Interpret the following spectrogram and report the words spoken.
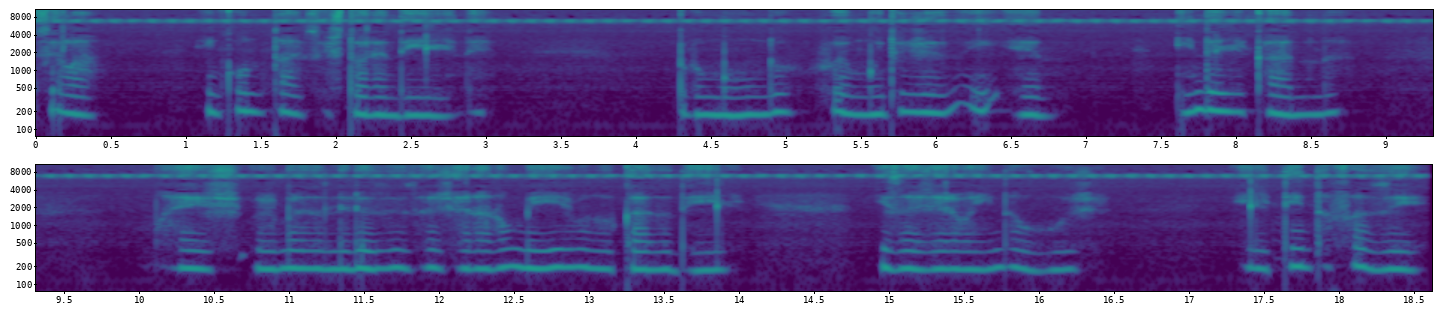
sei lá, em contar essa história dele, né? Pro mundo foi muito é, indelicado, né? Mas os brasileiros exageraram mesmo no caso dele, exageram ainda hoje. Ele tenta fazer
